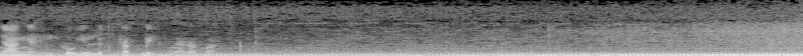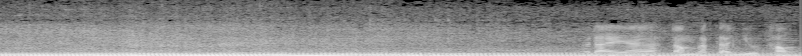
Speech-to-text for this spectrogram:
nhà nghỉ khu du lịch cát biển này các bạn. Ở đây à, trồng rất là nhiều thông,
